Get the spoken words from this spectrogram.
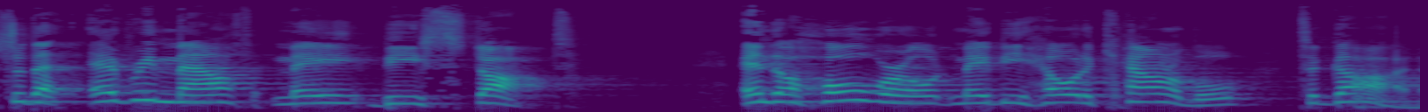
so that every mouth may be stopped and the whole world may be held accountable to God.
